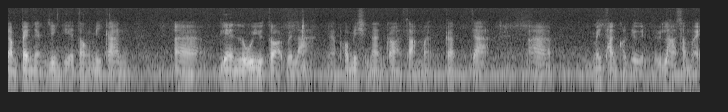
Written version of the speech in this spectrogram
จำเป็นอย่างยิ่งที่จะต้องมีการเเรียนรู้อยู่ตลอดเวลานะเพราะมิฉะนั้นก็สามารถก็จะไม่ทันคนอื่นหรือล้าสมัย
